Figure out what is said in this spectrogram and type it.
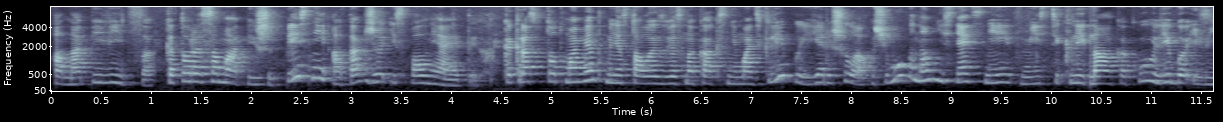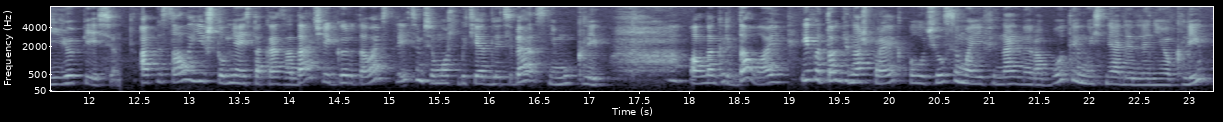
она певица, которая сама пишет песни, а также исполняет их. Как раз в тот момент мне стало известно, как снимать клипы, и я решила, а почему бы нам не снять с ней вместе клип на какую-либо из ее песен. Описала ей, что у меня есть такая задача, и говорю, давай встретимся, может быть, я для тебя сниму клип. Она говорит, давай. И в итоге наш проект получился моей финальной работой, мы сняли для нее клип.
